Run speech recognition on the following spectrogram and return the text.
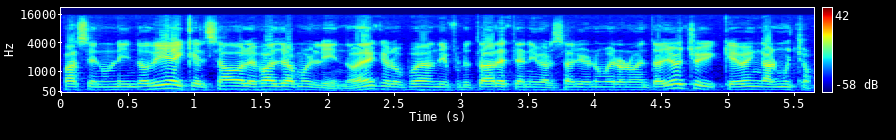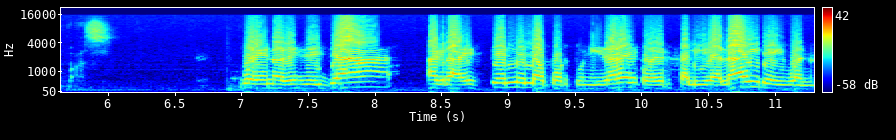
pasen un lindo día y que el sábado les vaya muy lindo, ¿eh? que lo puedan disfrutar este aniversario número 98 y que vengan muchos más. Bueno, desde ya agradecerle la oportunidad de poder salir al aire y bueno,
